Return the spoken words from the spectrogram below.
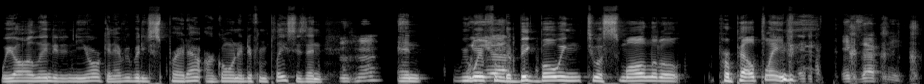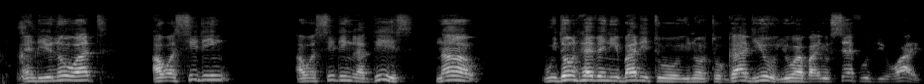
we all landed in New York and everybody spread out are going to different places. And, Mhm. and we, We, went from uh, the big Boeing to a small little propel plane. exactly. And you know what? I was sitting, I was sitting like this. Now we don't have anybody to, you know, to guard you. You are by yourself with your wife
